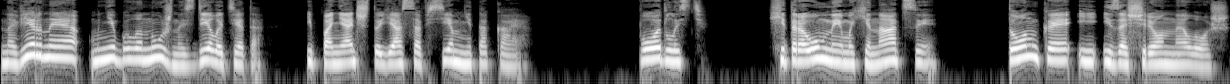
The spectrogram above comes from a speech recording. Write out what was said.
Наверное, мне было нужно сделать это — и понять, что я совсем не такая. Подлость, хитроумные махинации, тонкая и изощренная ложь.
